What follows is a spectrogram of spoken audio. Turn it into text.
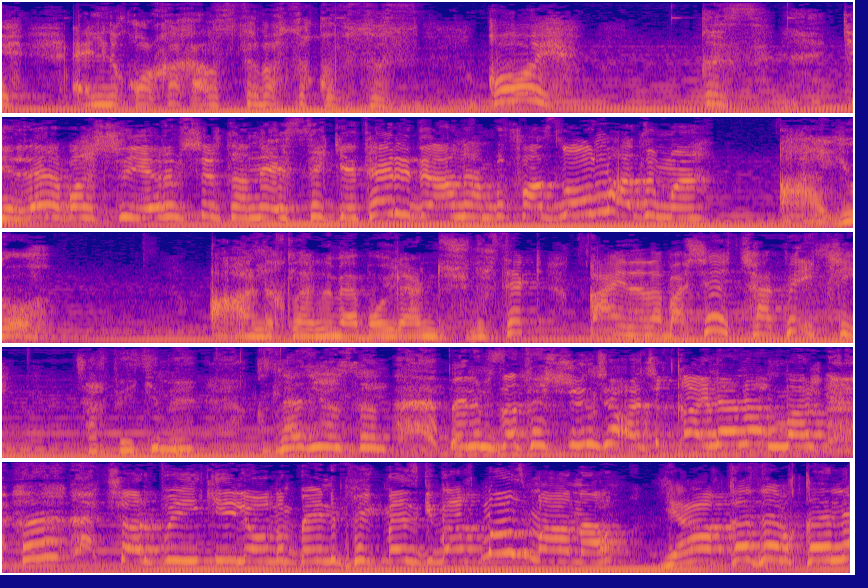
Nerededir? Elini korkak alıştırması kumsuz. Koy. Kız, kelle başı yarım şırtanı essek yeterdi anam. Bu fazla olmadı mı? Aa yok. Ağırlıklarını ve boylarını düşünürsek kaynana başı çarpı iki. Çarpı iki mi? Kız ne diyorsun sen? Benim zaten şunca acık kaynanam var. Ha? Çarpı iki ile onun beyni pekmez gibi akmaz mı anam? Ya kızım kını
